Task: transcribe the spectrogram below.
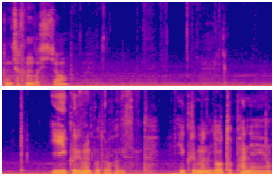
봉착한 것이죠. 이 그림을 보도록 하겠습니다. 이 그림은 로토판이에요.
